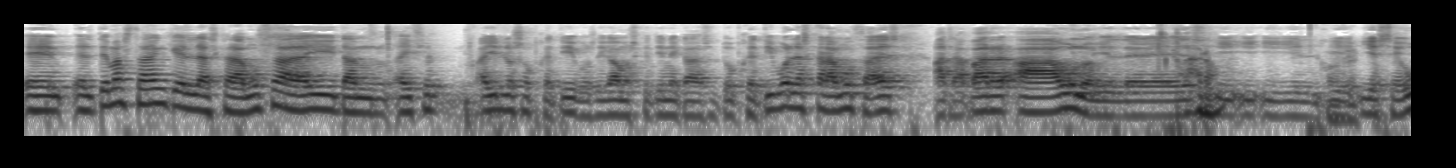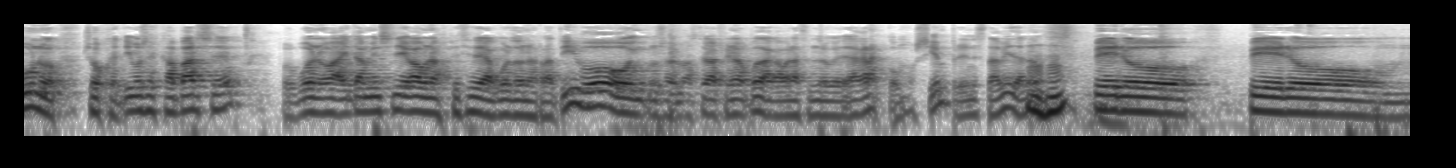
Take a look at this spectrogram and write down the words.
Eh, el tema está en que en la escaramuza hay, tam- hay, hay los objetivos, digamos, que tiene cada. Si tu objetivo en la escaramuza es atrapar a uno y el de Claro. y, y- y y- ese uno, su objetivo es escaparse, pues bueno, ahí también se llega a una especie de acuerdo narrativo o incluso el máster al final puede acabar haciendo lo que le da como siempre en esta vida, ¿no? Pero, pero mm,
